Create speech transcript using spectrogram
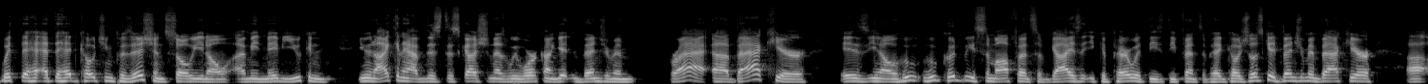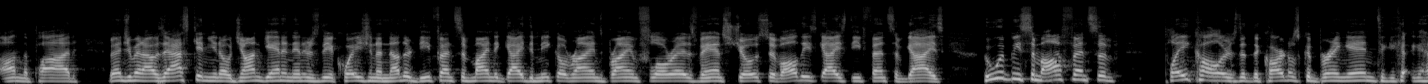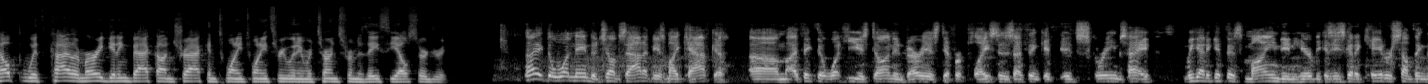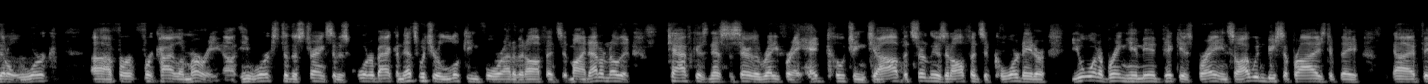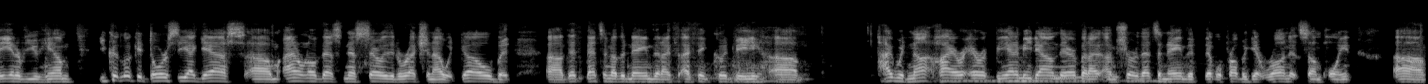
with the at the head coaching position. So, you know, I mean, maybe you can you and I can have this discussion as we work on getting Benjamin Albright, uh, back here is, you know, who who could be some offensive guys that you could pair with these defensive head coaches. Let's get Benjamin back here uh, on the pod. Benjamin, I was asking, you know, John Gannon enters the equation, another defensive minded guy, DeMeco Ryans, Brian Flores, Vance Joseph, all these guys, defensive guys. Who would be some offensive play callers that the Cardinals could bring in to help with Kyler Murray getting back on track in 2023 when he returns from his ACL surgery? I think the one name that jumps out at me is Mike Kafka. Um, I think that what he's done in various different places, I think it, it screams, hey, we got to get this mind in here because he's going to cater something that'll work uh, for for Kyler Murray. Uh, he works to the strengths of his quarterback, and that's what you're looking for out of an offensive mind. I don't know that Kafka is necessarily ready for a head coaching job, but certainly as an offensive coordinator, you'll want to bring him in, pick his brain. So I wouldn't be surprised if they uh, if they interview him. You could look at Dorsey, I guess. Um, I don't know if that's necessarily the direction I would go, but uh, that that's another name that I, I think could be. Um, I would not hire Eric Bieniemy down there, but I, am sure that's a name that, that will probably get run at some point. Um,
